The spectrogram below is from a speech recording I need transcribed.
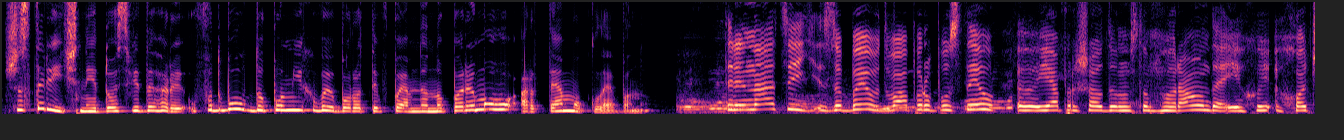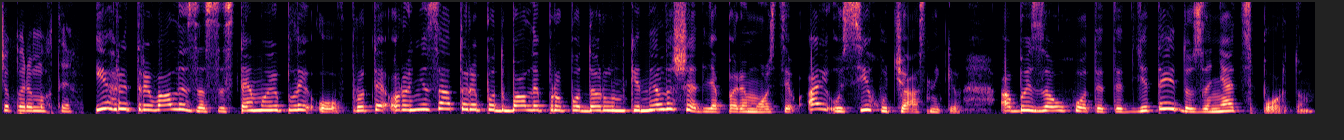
Шестирічний досвід гри у футбол допоміг вибороти впевнену перемогу Артему Клебану. 13 забив, 2 пропустив. Е, Я прийшов до наступного раунду і хочу перемогти. Ігри тривали за системою плей-офф, проте організатори подбали про подарунки не лише для переможців, а й усіх учасників, аби заохотити дітей до занять спортом.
